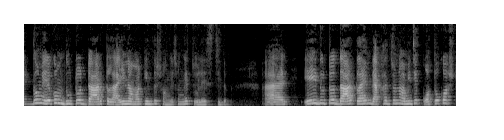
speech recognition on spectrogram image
একদম এরকম দুটো ডার্ক লাইন আমার কিন্তু সঙ্গে সঙ্গে চলে এসেছিল। আর এই দুটো ডার্ক লাইন দেখার জন্য আমি যে কত কষ্ট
